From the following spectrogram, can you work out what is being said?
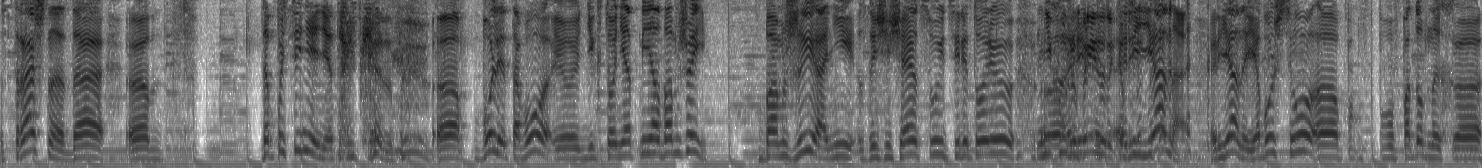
Страшно до... э, до посинения, так скажем. Более того, никто не отменял бомжей. Бомжи, они защищают свою территорию э, Не хуже ри- призраков. Рьяно, рьяно. Я больше всего э, в подобных э,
